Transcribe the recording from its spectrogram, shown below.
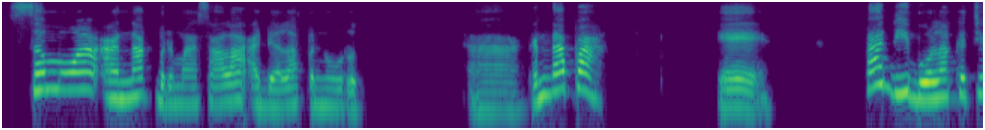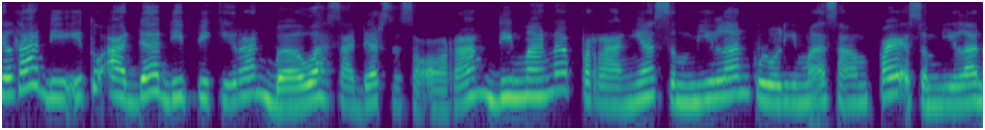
semua anak bermasalah adalah penurut. Nah, kenapa? Oke, Tadi bola kecil tadi itu ada di pikiran bawah sadar seseorang di mana perannya 95 sampai 99%.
